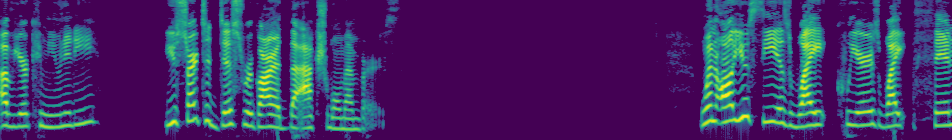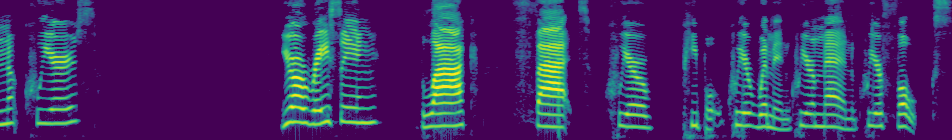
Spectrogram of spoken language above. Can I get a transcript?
of your community, you start to disregard the actual members. When all you see is white queers, white thin queers, you're erasing black, fat, queer people, queer women, queer men, queer folks.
